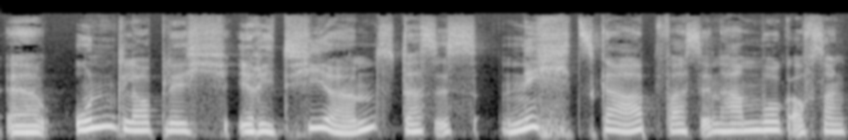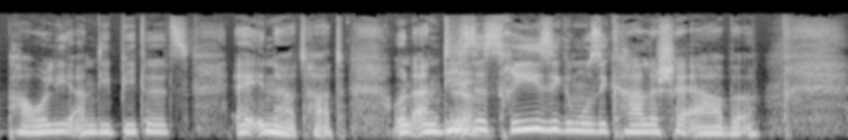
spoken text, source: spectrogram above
äh, unglaublich irritierend, dass es nichts gab, was in Hamburg auf St. Pauli an die Beatles erinnert hat und an dieses ja. riesige musikalische Erbe.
